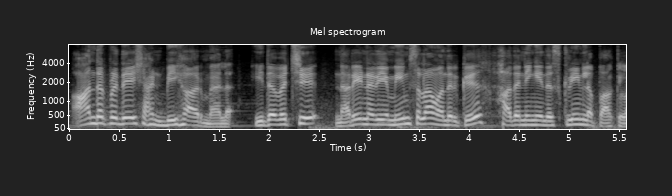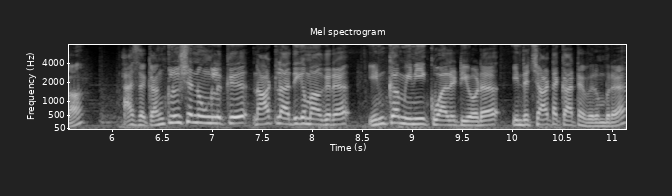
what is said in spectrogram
ஆந்திர பிரதேஷ் அண்ட் பீகார் மேலே. இதை வச்சு நிறைய நிறைய மீம்ஸ் எல்லாம் வந்திருக்கு. அதை நீங்கள் இந்த ஸ்க்ரீனில் பார்க்கலாம். ஆஸ் அ கன்க்ளூஷன் உங்களுக்கு நாட்டில் அதிகமாகிற இன்கம் இன்இக்வாலிட்டியோட இந்த சார்ட்டை காட்ட விரும்புகிறேன்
